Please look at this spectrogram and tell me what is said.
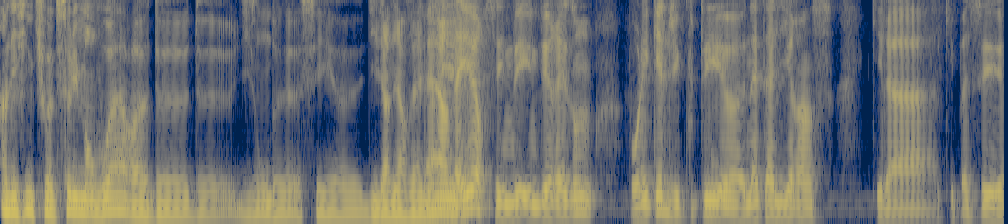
un des films qu'il faut absolument voir euh, de, de, disons, de ces euh, dix dernières années. Alors d'ailleurs, c'est une, une, des raisons pour lesquelles j'écoutais euh, Nathalie Reims, qui est, la, qui est passée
